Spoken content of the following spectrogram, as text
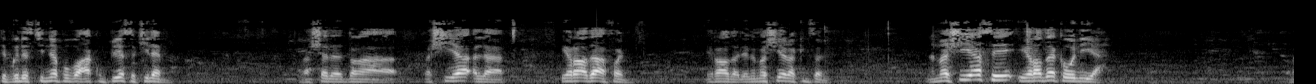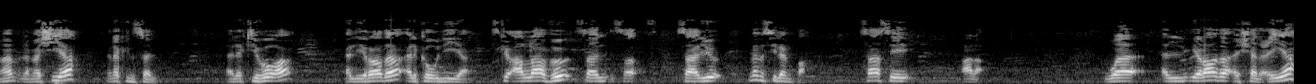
t'est prédestiné à pouvoir accomplir ce qu'il aime. Dans la machia la irada afwan. لأن المشيئه لكن سن المشيئه سي اراده كونيه La machia, il n'y en a qu'une seule. Elle équivaut à l'irada al-kawniya. Ce que Allah veut, ça, ça, ça a lieu, même s'il n'aime pas. Ça, c'est... Voilà. Wa l'irada al-shar'iyya,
